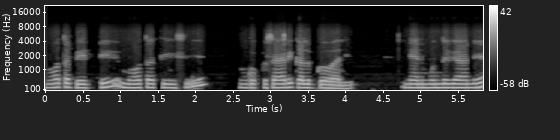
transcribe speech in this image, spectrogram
మూత పెట్టి మూత తీసి ఇంకొకసారి కలుపుకోవాలి. నేను ముందుగానే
